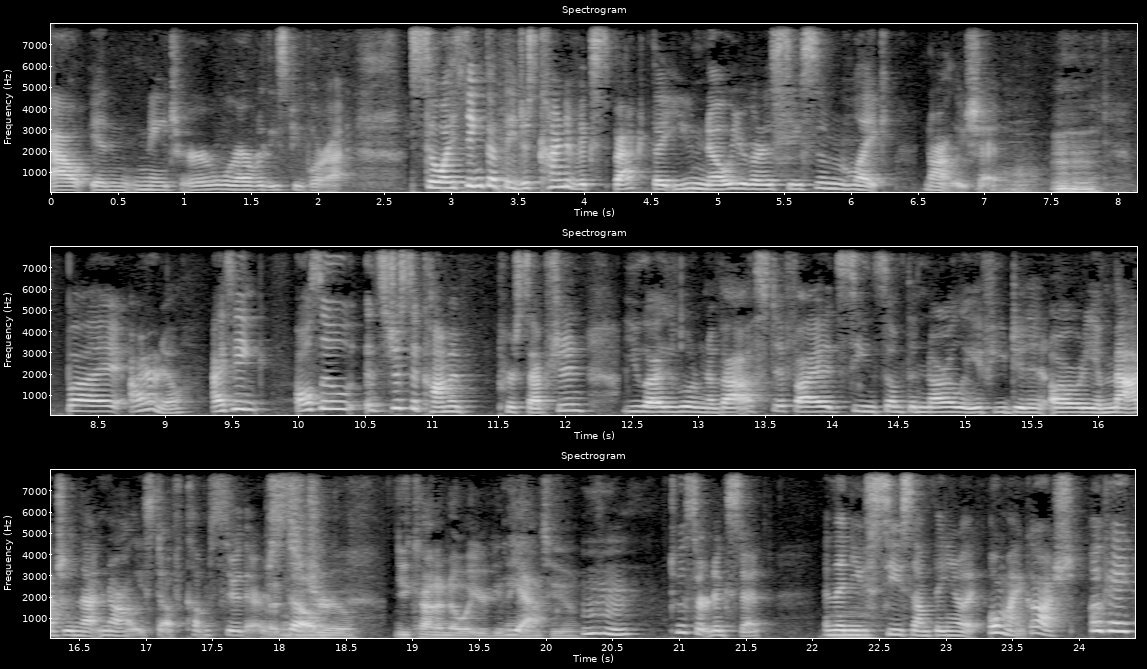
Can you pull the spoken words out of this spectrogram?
out in nature wherever these people are at. So I think that they just kind of expect that you know you're going to see some like gnarly shit. Mm-hmm. But I don't know. I think also it's just a common perception. You guys wouldn't have asked if I had seen something gnarly if you didn't already imagine that gnarly stuff comes through there. That's so true. You kind of know what you're getting into. Yeah. into. Mm-hmm. to a certain extent. And then you mm-hmm. see something, you're like, oh my gosh, okay,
